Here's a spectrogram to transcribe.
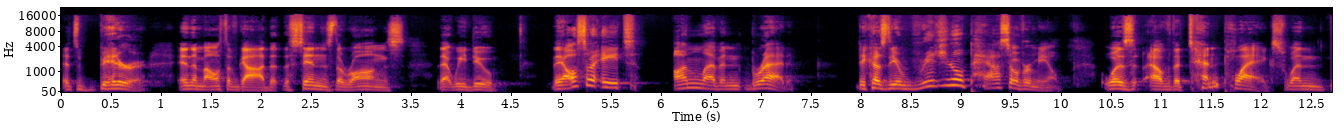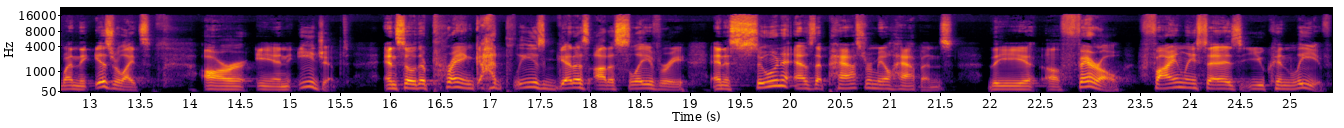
It's bitter in the mouth of God, that the sins, the wrongs that we do. They also ate unleavened bread. Because the original Passover meal was of the 10 plagues when, when the Israelites are in Egypt. And so they're praying, God, please get us out of slavery. And as soon as the Passover meal happens, the uh, Pharaoh finally says, You can leave.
